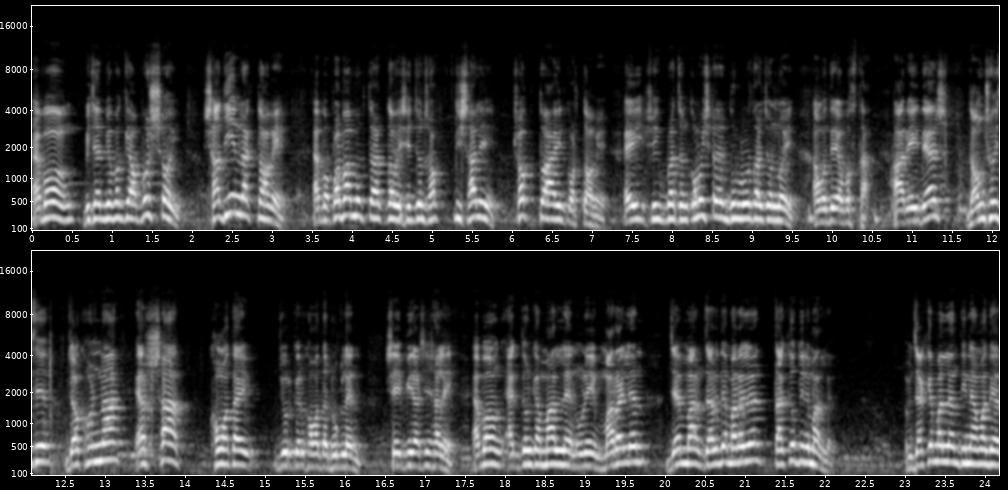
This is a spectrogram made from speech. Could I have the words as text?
এবং বিচার বিভাগকে অবশ্যই স্বাধীন রাখতে হবে এবং প্রভাবমুক্ত রাখতে হবে সেই জন্য শক্তিশালী, শক্ত আইন করতে হবে। এই নির্বাচন কমিশনের দুর্বলতার জন্যই আমাদের অবস্থা। আর এই দেশ ধ্বংস হয়েছে যখন না এরশাদ ক্ষমতায় জোর করে ক্ষমতা ঢুকলেন সেই বিরাশি সালে এবং একজনকে মারলেন, উনি মারাইলেন, যে যারা দিয়ে মারাইলেন, তাকেও তিনি মারলেন। যাকে মারলেন, তিনি আমাদের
